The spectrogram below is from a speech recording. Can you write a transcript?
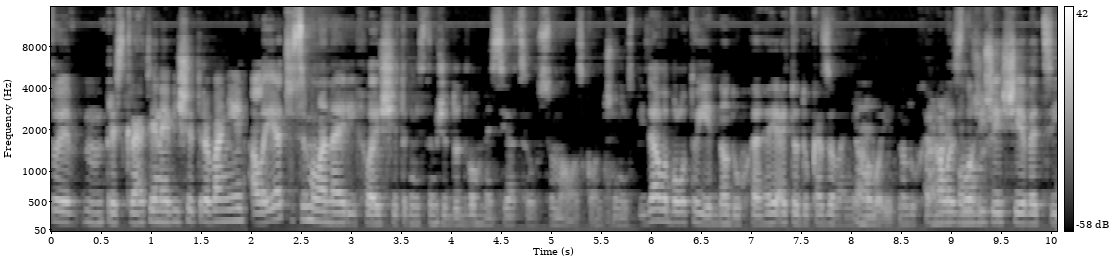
To je mm, pre skrátené vyšetrovanie, ale ja čo som mala najrýchlejšie, tak myslím, že do dvoch mesiacov som mala skončený spis. Ale bolo to jednoduché, hej, aj to dokazovanie no. bolo jednoduché, ale zložitejšie veci.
